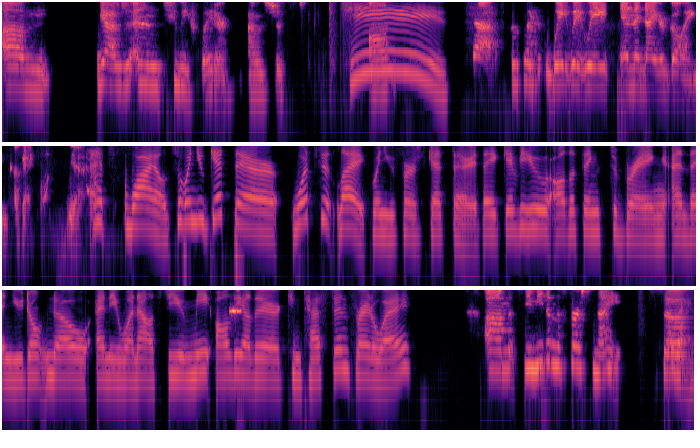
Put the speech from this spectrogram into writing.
Um, yeah, I was, just, and then two weeks later, I was just Jeez. yeah. So it's like wait, wait, wait, and then now you're going. Okay, Yeah. That's wild. So when you get there, what's it like when you first get there? They give you all the things to bring and then you don't know anyone else. Do you meet all the other contestants right away? um, so you meet them the first night. So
